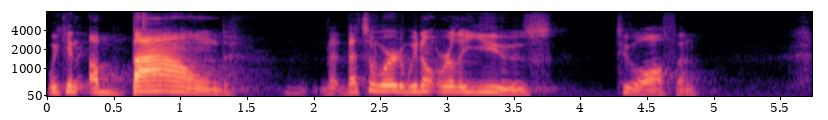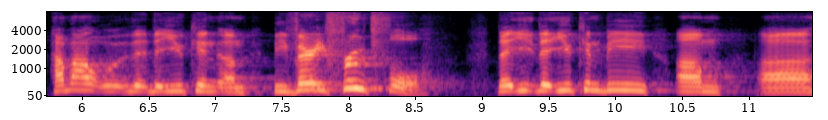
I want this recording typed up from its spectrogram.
We can abound. That's a word we don't really use too often. How about that, you can um, be very fruitful? That you, that you can be, um, uh,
